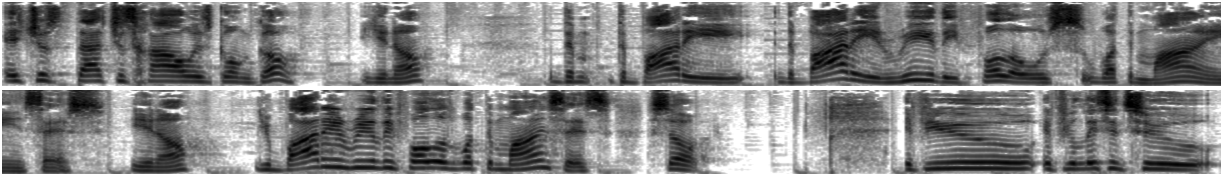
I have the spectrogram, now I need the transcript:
it's just, that's just how it's gonna go, you know? the the body the body really follows what the mind says you know your body really follows what the mind says so if you if you listen to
